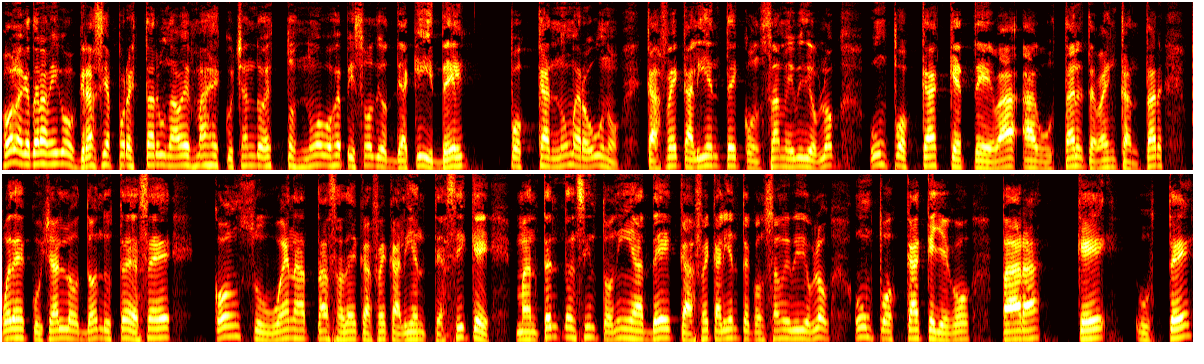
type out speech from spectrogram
Hola, ¿qué tal amigos? Gracias por estar una vez más escuchando estos nuevos episodios de aquí del podcast número uno, Café Caliente con Sammy Videoblog, un podcast que te va a gustar, te va a encantar. Puedes escucharlo donde usted desee con su buena taza de café caliente. Así que mantente en sintonía de Café Caliente con Sammy Videoblog, un podcast que llegó para que usted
